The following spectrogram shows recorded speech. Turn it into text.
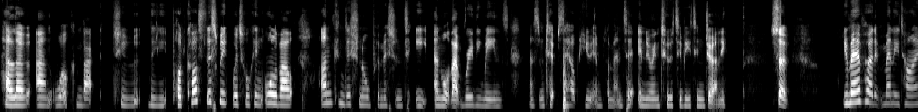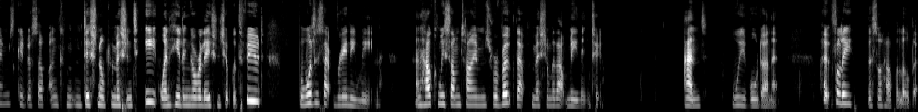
Hello, and welcome back to the podcast. This week, we're talking all about unconditional permission to eat and what that really means, and some tips to help you implement it in your intuitive eating journey. So, you may have heard it many times give yourself unconditional permission to eat when healing your relationship with food, but what does that really mean? And how can we sometimes revoke that permission without meaning to? And we've all done it. Hopefully, this will help a little bit.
